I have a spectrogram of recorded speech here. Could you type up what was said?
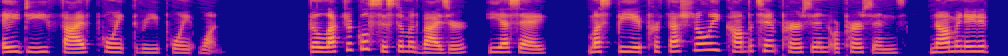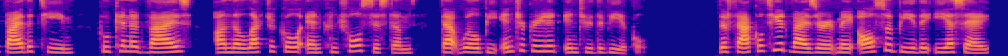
AD 5.3.1. The Electrical System Advisor, ESA, must be a professionally competent person or persons nominated by the team who can advise on the electrical and control systems that will be integrated into the vehicle. The faculty advisor may also be the ESA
